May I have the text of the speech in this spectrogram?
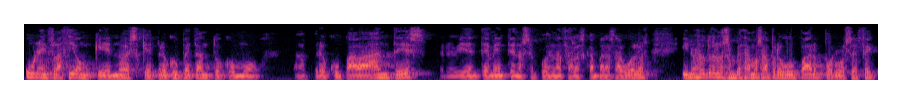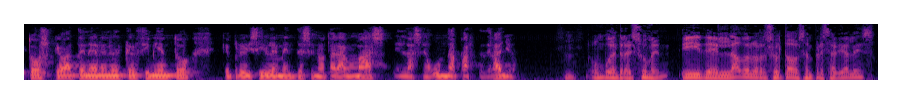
una inflación que no es que preocupe tanto como preocupaba antes, pero evidentemente no se pueden lanzar las campanas al vuelo, y nosotros nos empezamos a preocupar por los efectos que va a tener en el crecimiento que previsiblemente se notarán más en la segunda parte del año. Hmm, un buen resumen. ¿Y del lado de los resultados empresariales?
